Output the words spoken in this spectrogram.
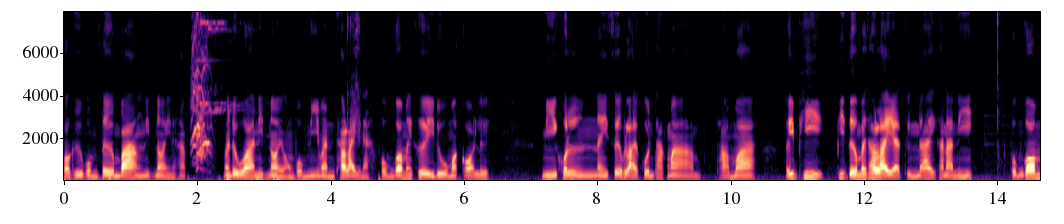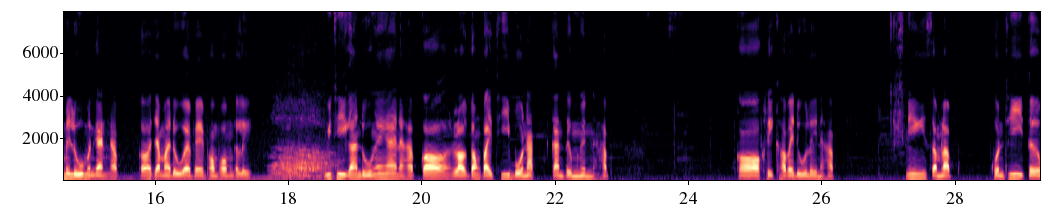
ก็คือผมเติมบ้างนิดหน่อยนะครับ มาดูว่านิดหน่อยของผมนี่มันเท่าไหร่นะ ผมก็ไม่เคยดูมาก่อนเลย มีคนในเซิร์ฟหลายคนทักมาถามว่า เฮ้ยพี่พี่เติมไปเท่าไหร่อะถึงได้ขนาดนี้ ผมก็ไม่รู้เหมือนกันครับ ก็จะมาดูกันไปพร้อม ๆ กันเลย วิธีการดูง่าย ๆนะครับ ก็เราต้องไปที่โบนัสการเติมเงินนะครับ ก็คลิกเข้าไปดูเลยนะครับ นี่สำหรับคนที่เติม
